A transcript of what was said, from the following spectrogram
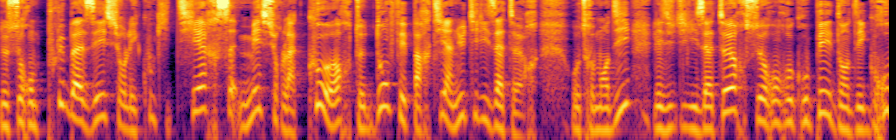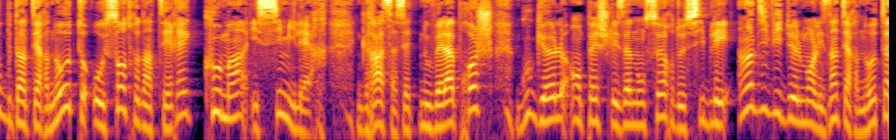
ne seront plus basées sur les cookies tierces, mais sur la cohorte dont fait partie un utilisateur. Autrement dit, les utilisateurs seront regroupés dans des groupes d'internautes au centre d'intérêt communs et similaires. Grâce à cette nouvelle approche, Google empêche les annonceurs de cibler individuellement les internautes,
